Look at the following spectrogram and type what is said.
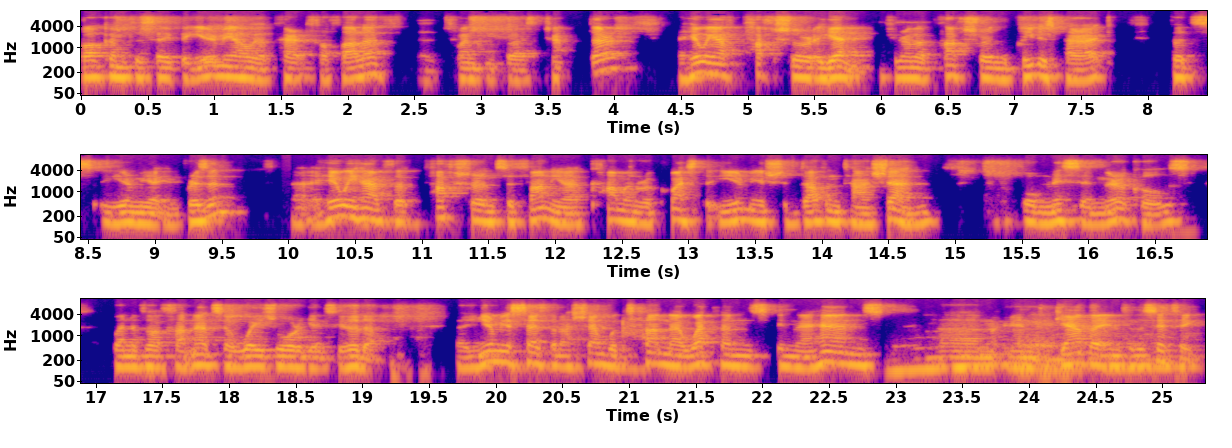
Welcome to Sefer Yirmiyahu, we have Perek Chaf 21st chapter. Here we have Pachshur again. If you remember, Pachshur in the previous perek puts Yirmiyah in prison. Uh, here we have that Pachshur and Sefania come and request that Yirmiyah should daven to Hashem to perform nisim miracles when the Nebuchadnezzar waged war against Yehuda. Uh, Yirmiyah says that Hashem would turn their weapons in their hands um, and gather into the city.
